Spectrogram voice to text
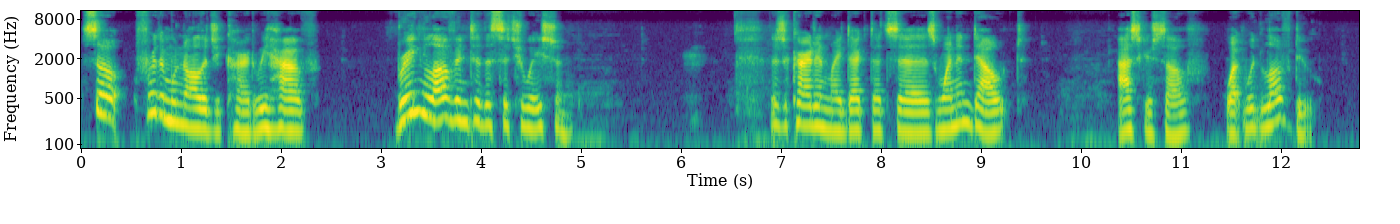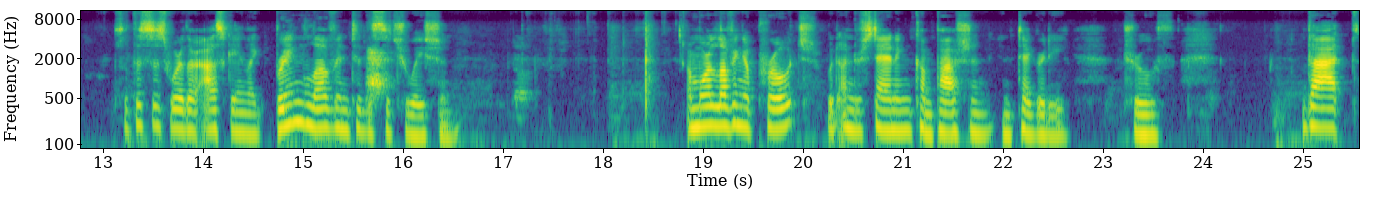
So for the Moonology card, we have Bring Love into the Situation. There's a card in my deck that says, When in doubt, ask yourself, What would love do? So this is where they're asking, like, bring love into the situation. A more loving approach with understanding, compassion, integrity, truth that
